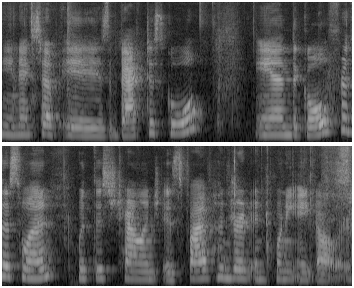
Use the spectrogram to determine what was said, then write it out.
Okay, next up is back to school. And the goal for this one with this challenge is $528.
